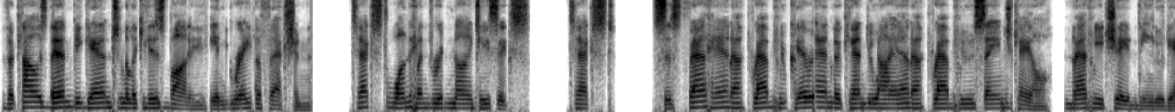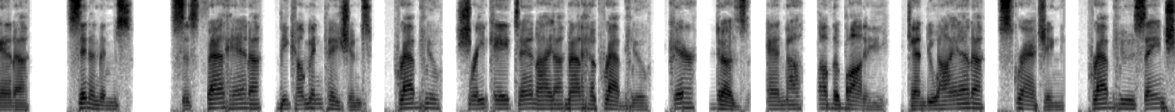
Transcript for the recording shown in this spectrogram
The cows then began to lick his body in great affection. Text 196. Text. Sisthahana Prabhu Karanda Kanduayana Prabhu Sanjkale, Nahi Chadinugana. Synonyms. Sisthahana, becoming patient, Prabhu, Sri Caitanya Mahaprabhu, care, does, and uh, of the body, Kanduayana, scratching, Prabhu Sange,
